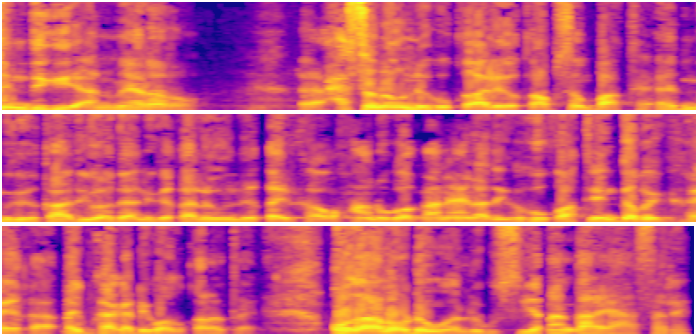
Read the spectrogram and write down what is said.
qindigii aan meeraro xasanow nigu qaaliyo qaabsan baa aadmiga qaadiyo adaan iga qalowni qayrkaa waxaan uga qancin adiga ku qaateen gabayga qaybkaaga dhigood u qalantahay qodaaloo dhan waa lagu siiya qanqaayaha sare.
